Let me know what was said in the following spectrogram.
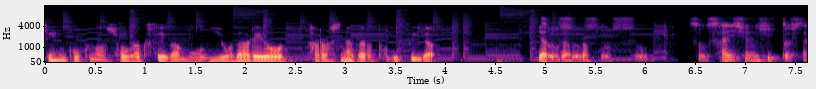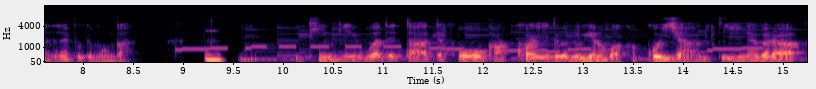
全国の小学生がもうよだれを垂らしながら飛びついだやつだった。そうそうそうそう。そう、最初にヒットしたんだね、ポケモンが。うん。金銀、うわ、出たって、ほう、かっこいいとか、ルギアの方がかっこいいじゃんって言いながら、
